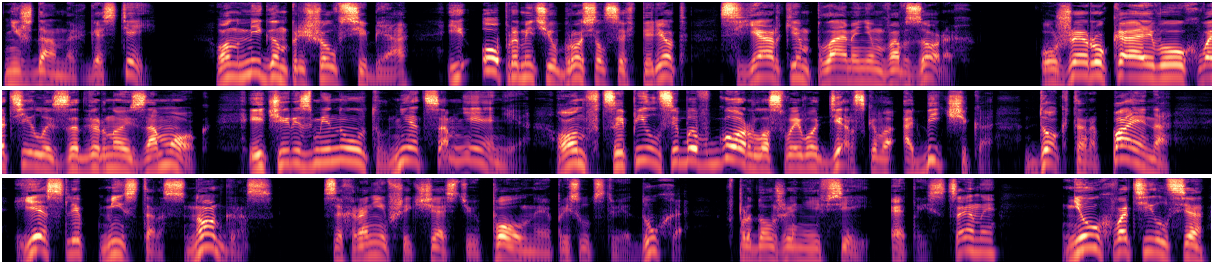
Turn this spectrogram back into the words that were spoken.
нежданных гостей, он мигом пришел в себя и опрометью бросился вперед с ярким пламенем во взорах. Уже рука его ухватилась за дверной замок, и через минуту, нет сомнения, он вцепился бы в горло своего дерзкого обидчика, доктора Пайна, если б мистер Снодгресс, сохранивший, к счастью, полное присутствие духа в продолжении всей этой сцены, не ухватился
